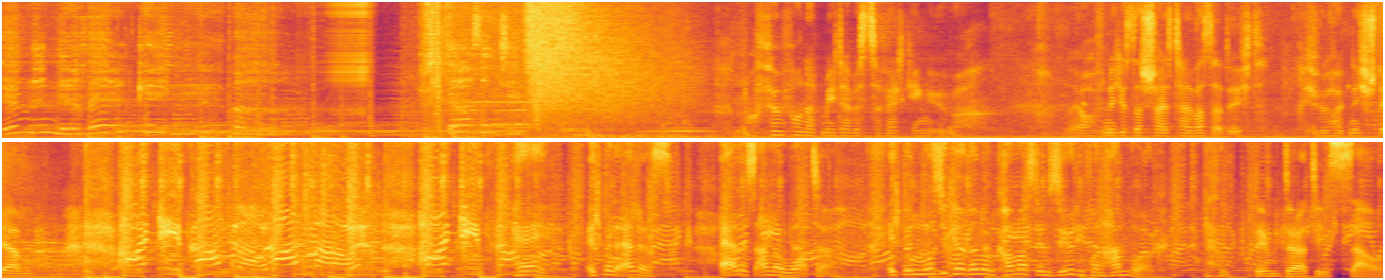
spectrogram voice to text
Denn in der Welt gegenüber, da sind die. Nur 500 Meter bis zur Welt gegenüber. Naja, hoffentlich ist das Scheißteil wasserdicht. Ich will heute nicht sterben. Hey, ich bin Alice. Alice Underwater. Ich bin Musikerin und komme aus dem Süden von Hamburg. Dem Dirty South.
